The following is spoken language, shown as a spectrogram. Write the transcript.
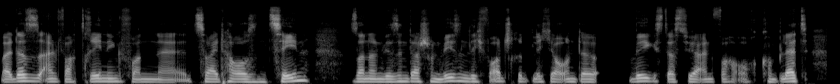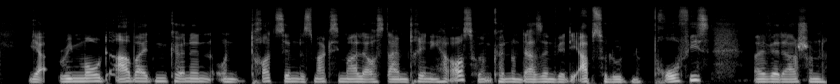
weil das ist einfach Training von, äh, 2010, sondern wir sind da schon wesentlich fortschrittlicher unterwegs, dass wir einfach auch komplett ja, remote arbeiten können und trotzdem das Maximale aus deinem Training herausholen können. Und da sind wir die absoluten Profis, weil wir da schon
